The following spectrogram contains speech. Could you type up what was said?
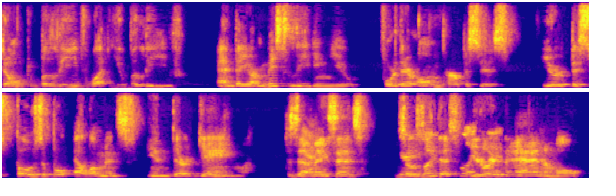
don't believe what you believe and they are misleading you for their own purposes you're disposable elements in their game. Does that make sense? So You're it's like this you're an animal,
